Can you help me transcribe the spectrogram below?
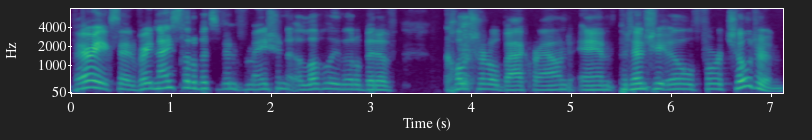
Very excited. Very nice little bits of information, a lovely little bit of cultural background, and potential for children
